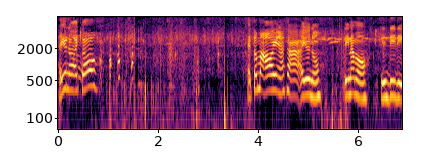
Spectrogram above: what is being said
Ayun o, ito. Ito mao, yung nasa, ayun o. Tingnan mo, yung didi.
